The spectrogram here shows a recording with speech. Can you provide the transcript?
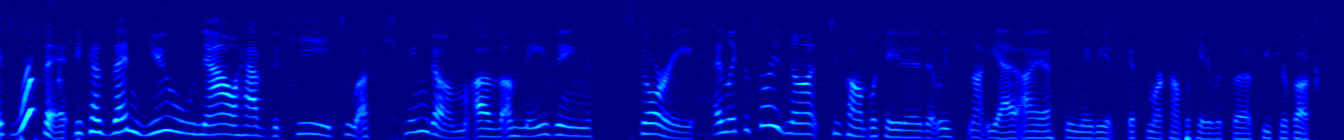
it's worth it because then you now have the key to a kingdom of amazing story. And like the story's not too complicated, at least not yet. I assume maybe it gets more complicated with the future books.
